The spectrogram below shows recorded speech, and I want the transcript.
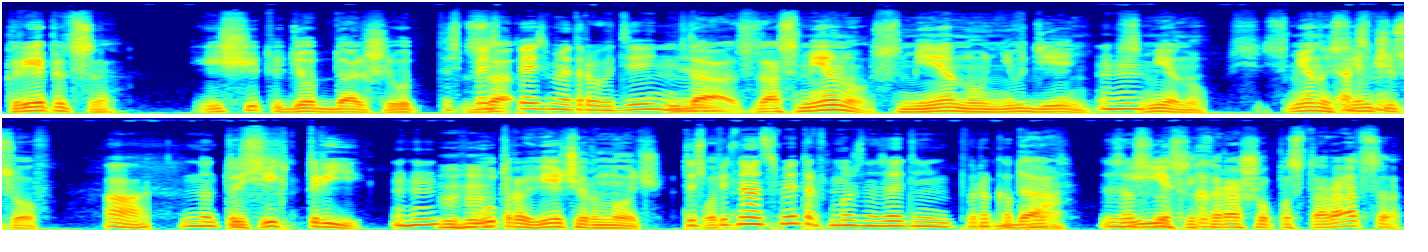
крепится, и щит идет дальше. И вот То есть за- 5, метров в день? да, за смену, смену, не в день, Мгм. смену. Смена А 7 сме- часов. А, ну То есть их три. Мгм. Утро, вечер, ночь. То есть Вот 15 метров можно за день прокопать? Да. За и если хорошо постараться,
